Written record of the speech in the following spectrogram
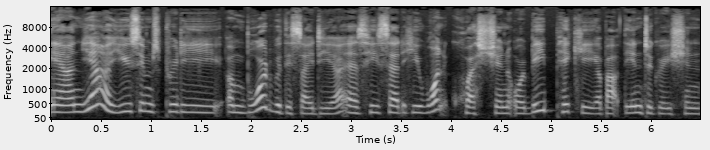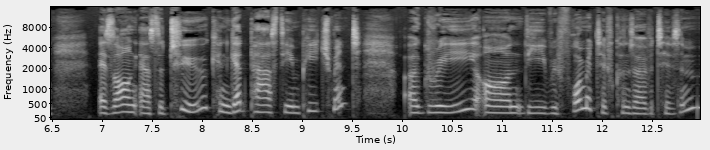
And yeah, Yu seems pretty on board with this idea as he said he won't question or be picky about the integration as long as the two can get past the impeachment, agree on the reformative conservatism,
